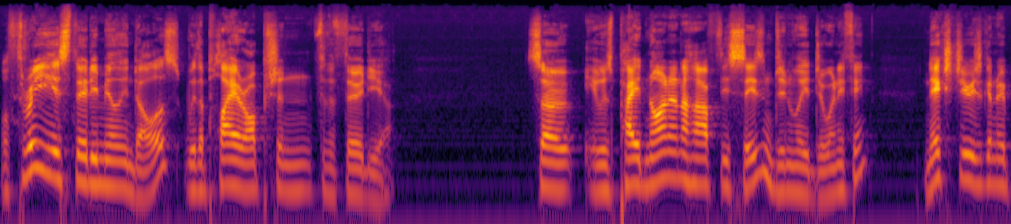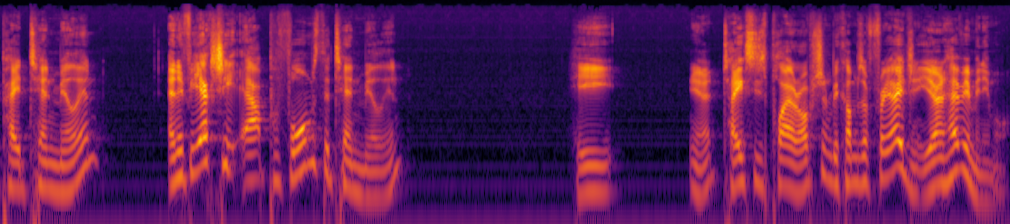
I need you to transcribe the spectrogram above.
or three years, thirty million dollars, with a player option for the third year. So he was paid nine and a half this season, didn't really do anything. Next year he's going to be paid ten million, and if he actually outperforms the ten million, he, you know, takes his player option, becomes a free agent. You don't have him anymore.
